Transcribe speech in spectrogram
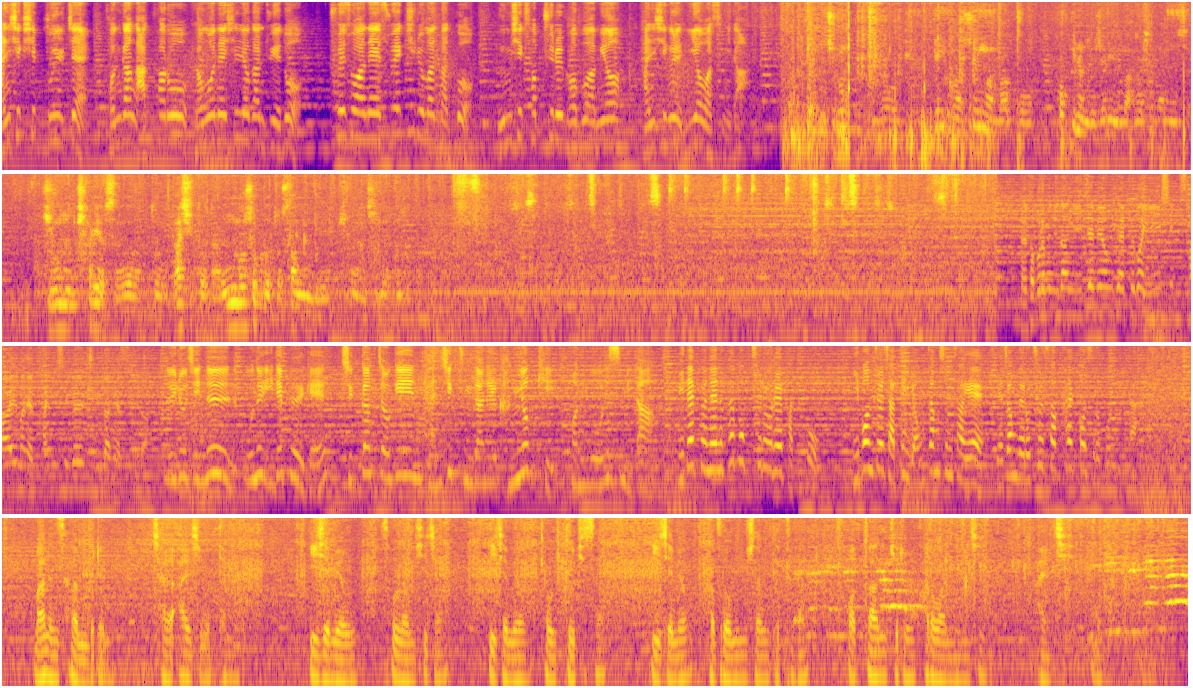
단식 19일째 건강 악화로 병원에 실려간 뒤에도 최소한의 수액 치료만 받고 음식 섭취를 거부하며 단식을 이어왔습니다. 지금 뭐 링크만 수액만 맞고 복귀는 여전히 뭐안 하신다면서 기운을 차려서 또 다시 또 다른 모습으로 또 싸우는 게 필요한 시기가 같 네, 더불어민주당 이재명 대표가 24일 만에 단식을 중단했습니다. 의료진은 오늘 이 대표에게 즉각적인 단식 중단을 강력히 권고했습니다. 미 대표는 회복 치료를 받고 이번 주에 잡힌 영장 심사에 예정대로 출석할 것으로 보입니다. 많은 사람들은 잘 알지 못합니다. 이재명 성남시장, 이재명 경기도지사, 이재명 더불어민주당 대표가 어떠한 길을 걸어왔는지 12.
